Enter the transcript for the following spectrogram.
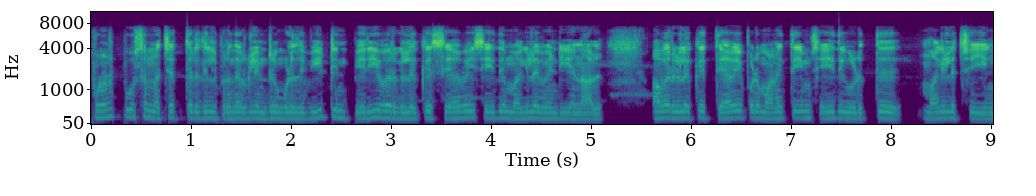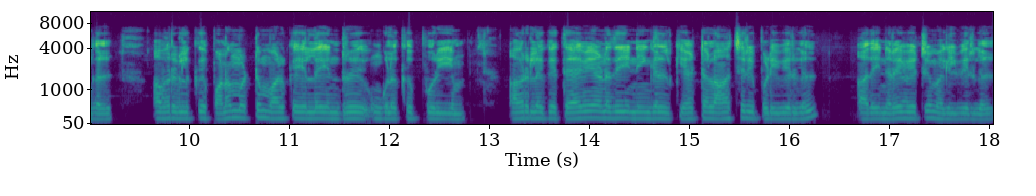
புனர்பூசம் நட்சத்திரத்தில் பிறந்தவர்கள் இன்று உங்களது வீட்டின் பெரியவர்களுக்கு சேவை செய்து மகிழ வேண்டிய நாள். அவர்களுக்கு தேவைப்படும் அனைத்தையும் செய்து கொடுத்து மகிழச் செய்யுங்கள். அவர்களுக்கு பணம் மட்டும் வாழ்க்கையில்லை என்று உங்களுக்கு புரியும். அவர்களுக்கு தேவையானதை நீங்கள் கேட்டால் ஆச்சரியப்படுவீர்கள். அதை நிறைவேற்றி மகிழ்வீர்கள்.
